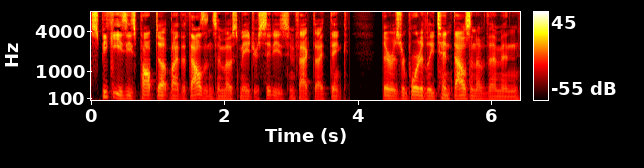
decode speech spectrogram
Speakeasies popped up by the thousands in most major cities. In fact, I think there was reportedly 10,000 of them in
